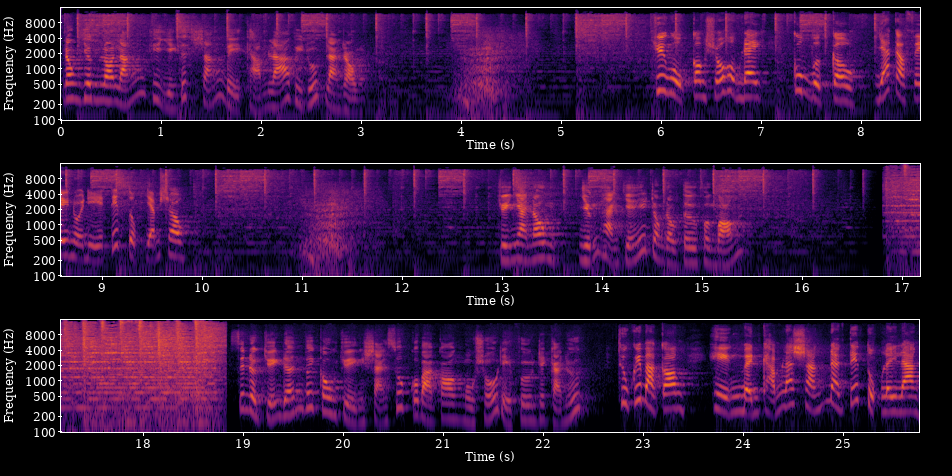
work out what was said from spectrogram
nông dân lo lắng khi diện tích sắn bị khảm lá virus lan rộng. Chuyên mục con số hôm nay, cung vượt cầu, giá cà phê nội địa tiếp tục giảm sâu. Chuyện nhà nông, những hạn chế trong đầu tư phân bón. Xin được chuyển đến với câu chuyện sản xuất của bà con một số địa phương trên cả nước. Thưa quý bà con, hiện bệnh khảm lá sắn đang tiếp tục lây lan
